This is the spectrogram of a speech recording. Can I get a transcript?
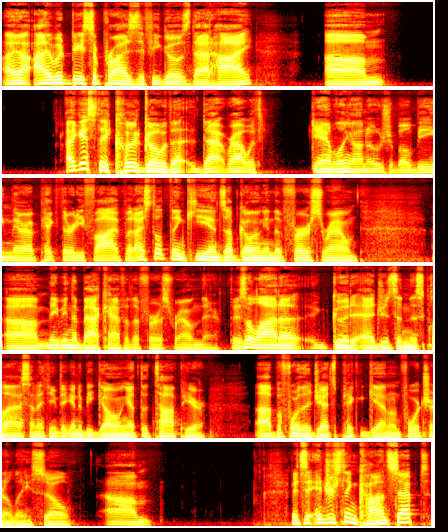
I I would be surprised if he goes that high. Um, I guess they could go that that route with gambling on Ojabo being there at pick 35, but I still think he ends up going in the first round. Um, maybe in the back half of the first round there. There's a lot of good edges in this class, and I think they're going to be going at the top here uh, before the Jets pick again, unfortunately. So um, it's an interesting concept.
